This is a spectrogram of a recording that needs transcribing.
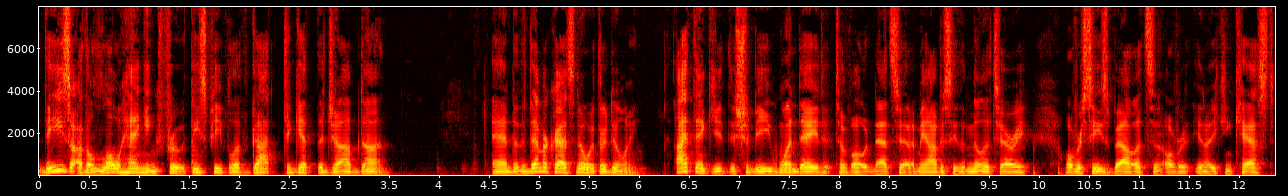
These are the low hanging fruit. These people have got to get the job done. And the Democrats know what they're doing. I think you, there should be one day to, to, vote, and that's it. I mean, obviously, the military overseas ballots, and over you know you can cast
